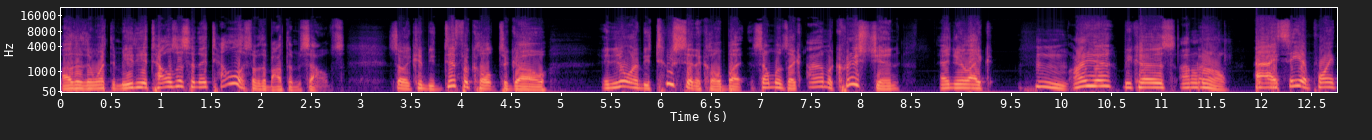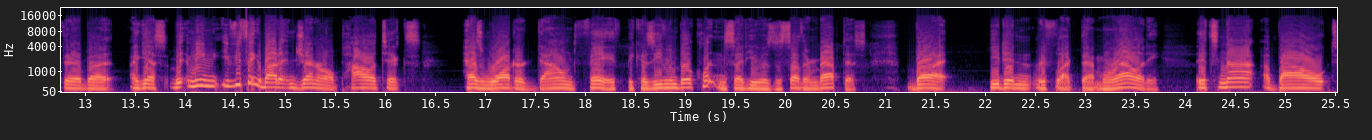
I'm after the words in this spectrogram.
other than what the media tells us and they tell us about themselves. So it can be difficult to go and you don't want to be too cynical, but someone's like, I'm a Christian and you're like, hmm, are you? Because I don't know. I I see your point there, but I guess I mean if you think about it in general, politics has watered down faith because even Bill Clinton said he was a Southern Baptist, but he didn't reflect that morality. It's not about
